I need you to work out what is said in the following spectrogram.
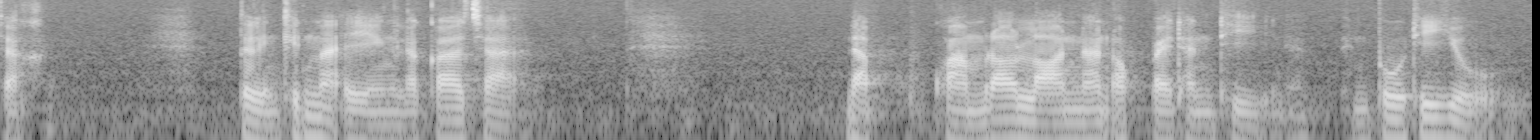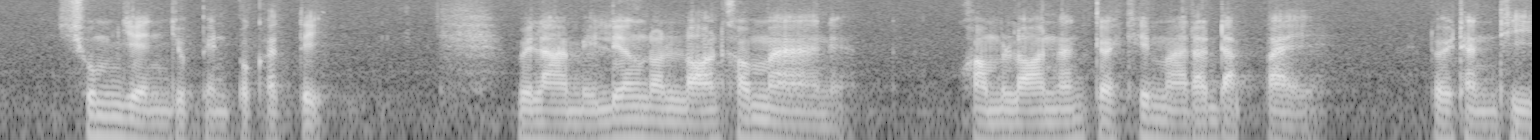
จะตื่นขึ้นมาเอง แล้วก็จะดับความร้อนร้อนนั้นออกไปทันทีเป็นผู้ที่อยู่ชุ่มเย็นอยู่เป็นปกติ เวลามีเรื่องร้อนๆเข้ามาเนี่ย ความร้อนนั้นเกิดขึ้นมาแล้วดับไปโดยทันที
